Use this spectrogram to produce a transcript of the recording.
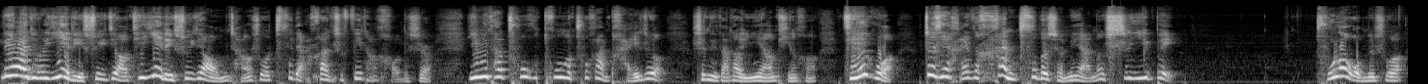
另外就是夜里睡觉，其实夜里睡觉，我们常说出点汗是非常好的事儿，因为他出通过出汗排热，身体达到阴阳平衡。结果这些孩子汗出的什么呀？能十一倍。除了我们说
